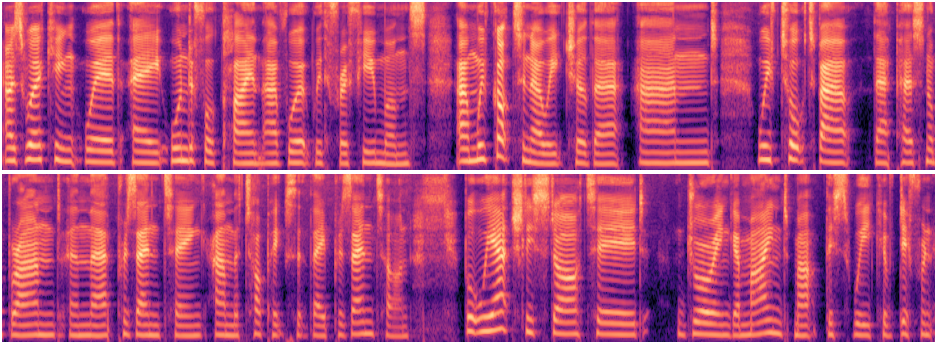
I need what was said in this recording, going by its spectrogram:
I was working with a wonderful client that I've worked with for a few months, and we've got to know each other and we've talked about their personal brand and their presenting and the topics that they present on. But we actually started drawing a mind map this week of different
